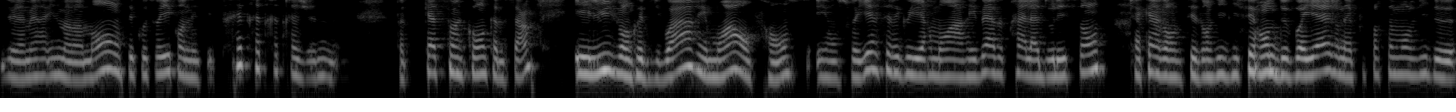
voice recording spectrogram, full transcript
de la mère amie de ma maman. On s'est côtoyés quand on était très très très très jeunes, 4-5 ans comme ça. Et lui vit en Côte d'Ivoire et moi en France. Et on se voyait assez régulièrement arriver à peu près à l'adolescence. Chacun avait ses envies différentes de voyage. On n'avait plus forcément envie de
